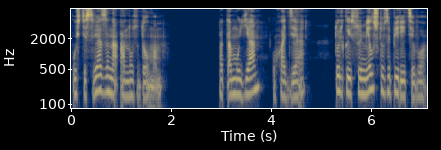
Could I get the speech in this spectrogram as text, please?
пусть и связано оно с домом. Потому я, уходя, только и сумел что запереть его.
